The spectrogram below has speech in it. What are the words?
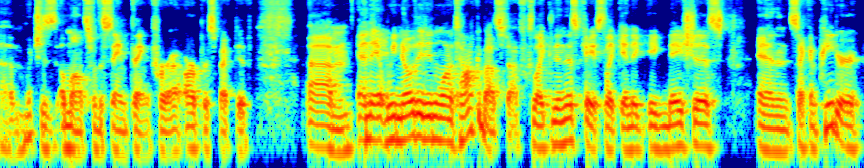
um, which is amounts for the same thing for our, our perspective. Um, and they, we know they didn't want to talk about stuff like in this case, like in Ignatius and Second Peter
